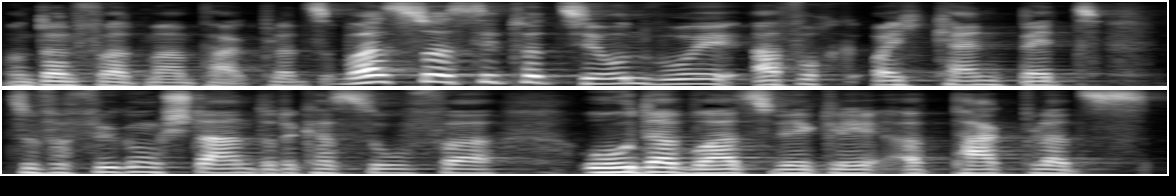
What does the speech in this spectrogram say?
und dann fährt man am Parkplatz. War es so eine Situation, wo ich einfach euch kein Bett zur Verfügung stand oder kein Sofa oder war es wirklich ein Parkplatz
